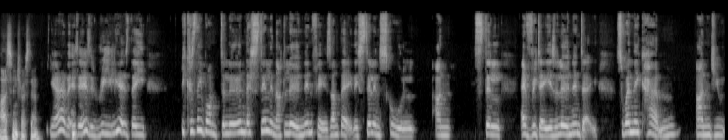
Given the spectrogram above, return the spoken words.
Oh, that's interesting. Yeah, it is. It really is. They because they want to learn. They're still in that learning phase, aren't they? They're still in school and still every day is a learning day. So when they come and you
